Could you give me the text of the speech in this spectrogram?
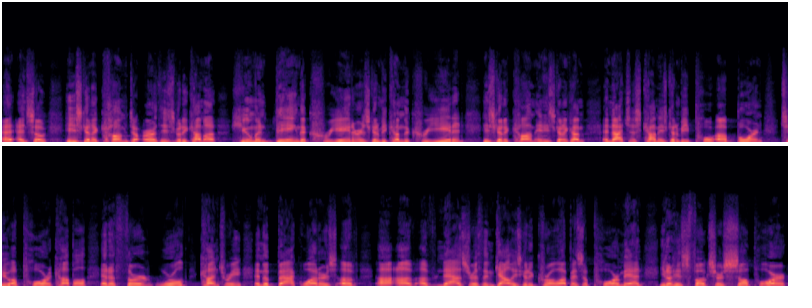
And, and so he's going to come to earth. He's going to become a human being. The creator is going to become the created. He's going to come and he's going to come and not just come, he's going to be poor, uh, born to a poor couple in a third world country in the backwaters of, uh, of, of Nazareth and Galilee. He's going to grow up as a poor man. You know, his folks are so poor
